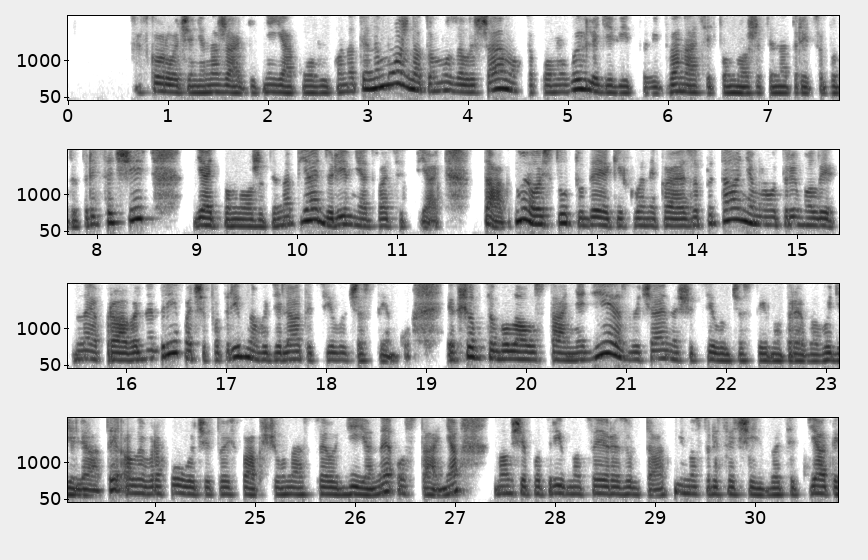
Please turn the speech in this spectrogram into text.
скорочення, на жаль, тут ніякого виконати не можна, тому залишаємо в такому вигляді відповідь. 12 помножити на 3 – це буде 36, 5 помножити на 5 дорівнює 25. Так, ну і ось тут у деяких виникає запитання, ми отримали неправильний дріб, чи потрібно виділяти цілу частинку. Якщо б це була остання дія, звичайно, що цілу частину треба виділяти, але враховуючи той факт, що у нас це дія не остання, нам ще потрібно цей результат, мінус 36 25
